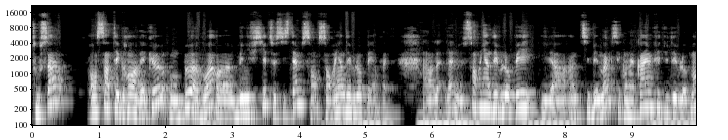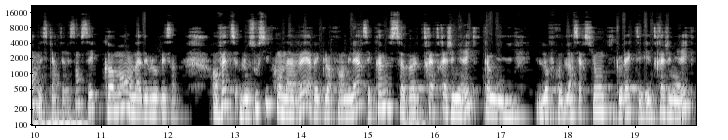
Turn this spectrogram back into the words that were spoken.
tout ça, en s'intégrant avec eux, on peut avoir euh, bénéficié de ce système sans, sans rien développer en fait. Alors là, le sans rien développer, il a un petit bémol, c'est qu'on a quand même fait du développement, mais ce qui est intéressant, c'est comment on a développé ça. En fait, le souci qu'on avait avec leur formulaire, c'est comme ils se veulent très très génériques, comme l'offre de l'insertion qui collecte est, est, très générique,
